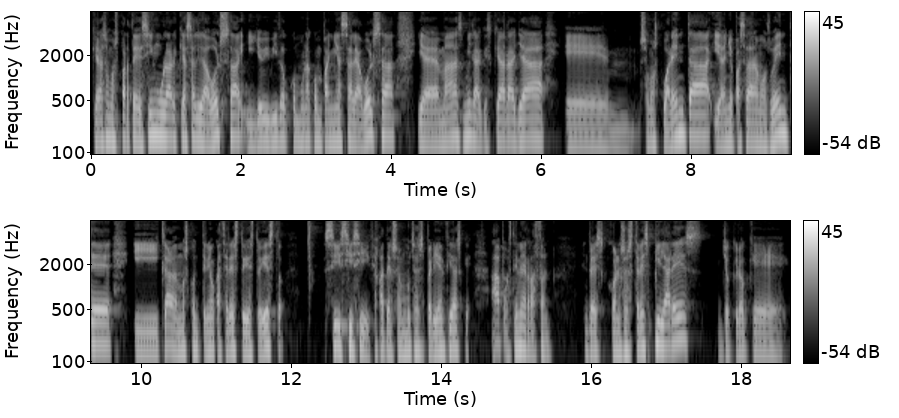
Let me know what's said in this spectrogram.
que ahora somos parte de Singular, que ha salido a bolsa y yo he vivido como una compañía sale a bolsa y además, mira, que es que ahora ya eh, somos 40 y el año pasado éramos 20 y claro, hemos tenido que hacer esto y esto y esto. Sí, sí, sí, fíjate, son muchas experiencias que, ah, pues tienes razón. Entonces, con esos tres pilares, yo creo que,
